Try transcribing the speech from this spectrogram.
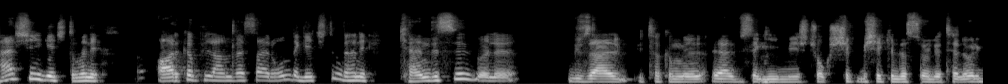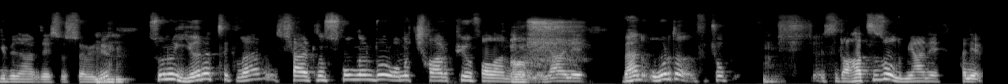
Her şeyi geçtim. Hani arka plan vesaire onu da geçtim de hani kendisi böyle güzel bir takım elbise giymiş, çok şık bir şekilde söylüyor. Tenör gibi neredeyse söylüyor. Sonra yaratıklar şarkının sonlarına doğru onu çarpıyor falan böyle. Yani ben orada çok rahatsız oldum. Yani hani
